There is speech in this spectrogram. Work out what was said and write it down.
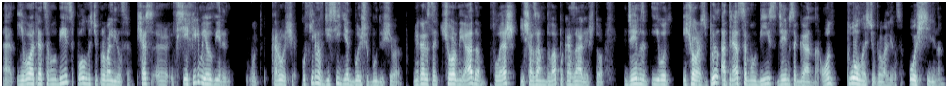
э, его отряд самоубийц полностью провалился. Сейчас все фильмы, я уверен, вот, короче, у фильмов DC нет больше будущего. Мне кажется, Черный Адам, Флэш и Шазам 2 показали, что Джеймс... И вот еще раз, был отряд самоубийц Джеймса Ганна. Он полностью провалился. Очень сильно.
